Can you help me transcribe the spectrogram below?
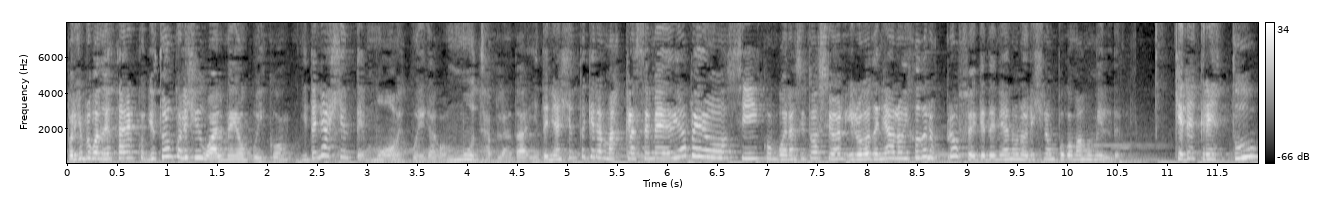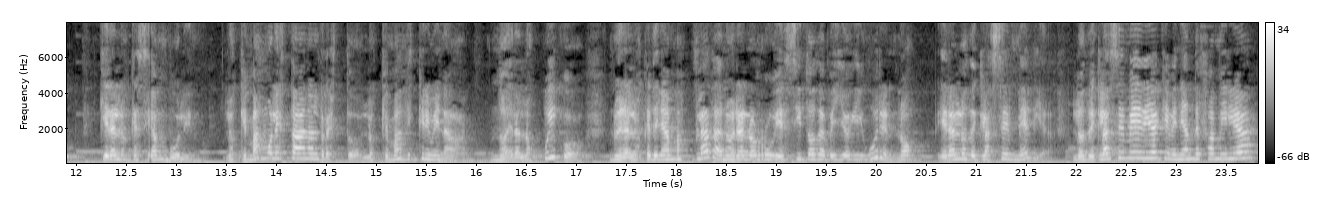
Por ejemplo, cuando yo estaba en, yo estuve en un colegio igual, medio cuico, y tenía gente muy cuica, con mucha plata, y tenía gente que era más clase media, pero sí, con buena situación, y luego tenía a los hijos de los profes, que tenían un origen un poco más humilde. ¿Quiénes crees tú que eran los que hacían bullying? Los que más molestaban al resto, los que más discriminaban. No eran los cuicos, no eran los que tenían más plata, no eran los rubiecitos de apellido Guiguren, no, eran los de clase media. Los de clase media que venían de familia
